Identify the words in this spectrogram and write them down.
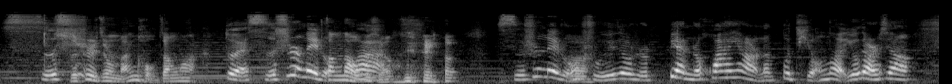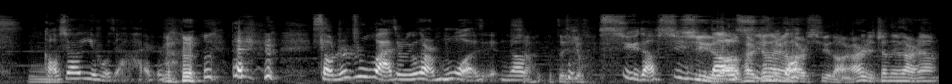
死死侍侍就是满口脏话，对死侍那种脏到不话行，你知道吗？死侍那种啊。属于就是变着花样的不停的，有点像嗯。搞笑艺术家，还是，但是小蜘蛛吧，就是有点磨叽，你知道吗？对，有。絮叨絮絮叨叨，他絮真的有叨，点絮叨，而且真的有点像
